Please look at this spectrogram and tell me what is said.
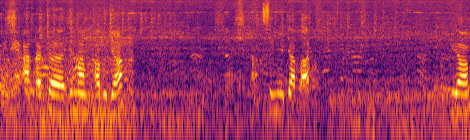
Ngi nii ànd ak imam Abuja ak suñu jàppaat yaam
